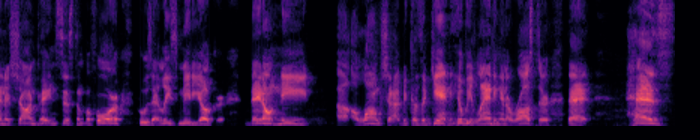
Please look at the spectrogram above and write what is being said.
in a Sean Payton system before, who's at least mediocre. They don't need a, a long shot because again, he'll be landing in a roster that has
